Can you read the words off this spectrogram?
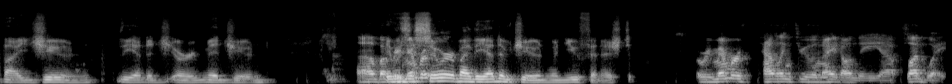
by June, the end of, or mid-June. Uh, but It was a sewer by the end of June when you finished. remember paddling through the night on the uh, floodway.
